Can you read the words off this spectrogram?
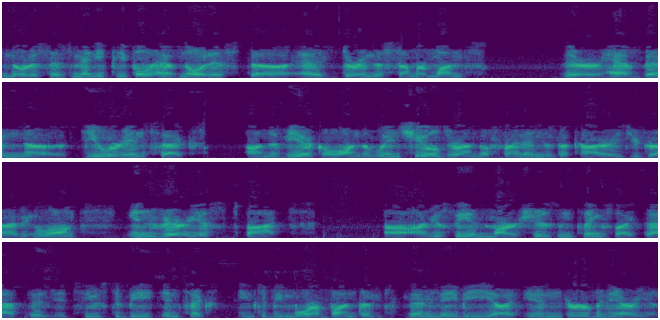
noticed, as many people have noticed, uh, as during the summer months, there have been uh, fewer insects on the vehicle, on the windshields, or on the front end of the car as you're driving along, in various spots. Uh, obviously, in marshes and things like that, it, it seems to be insects seem to be more abundant than maybe uh, in urban areas.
